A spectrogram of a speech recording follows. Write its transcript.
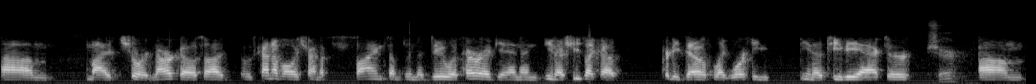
um, my short Narco. So I was kind of always trying to find something to do with her again. And you know, she's like a pretty dope, like working, you know, TV actor. sure. Um,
